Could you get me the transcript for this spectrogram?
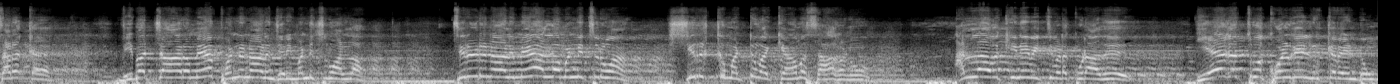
சரக்க விபச்சாரமே பண்ணினாலும் சரி மன்னிச்சிருவான் அல்லாஹ். திருடினாலுமே அல்லாஹ் மன்னிச்சிருவான். ஷிருக்கு மட்டும் வைக்காம சாகணும். அல்லாவுக்கு இணை வைத்து விடக்கூடாது. ஏகத்துவ கொள்கையில் நிற்க வேண்டும்.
